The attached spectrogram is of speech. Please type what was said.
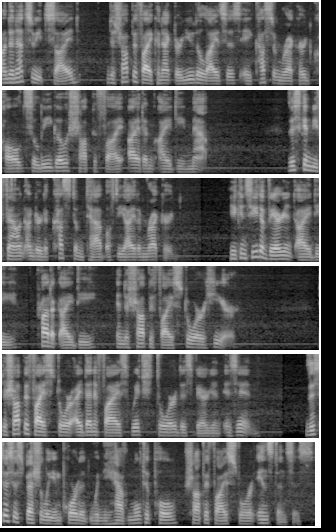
On the NetSuite side, the Shopify connector utilizes a custom record called Celigo Shopify Item ID Map. This can be found under the Custom tab of the item record. You can see the variant ID, product ID, and the Shopify store here. The Shopify store identifies which store this variant is in. This is especially important when you have multiple Shopify store instances.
